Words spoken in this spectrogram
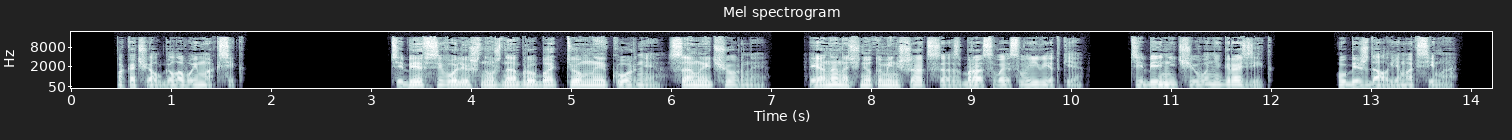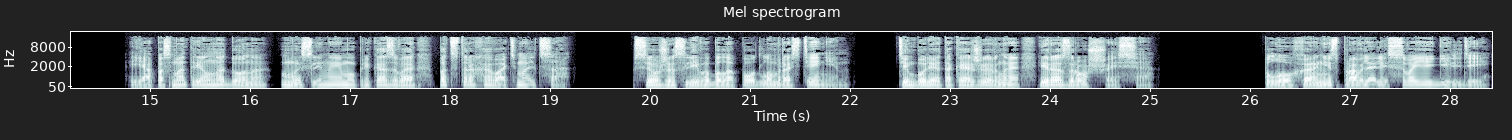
— покачал головой Максик. «Тебе всего лишь нужно обрубать темные корни, самые черные, и она начнет уменьшаться, сбрасывая свои ветки. Тебе ничего не грозит», — убеждал я Максима. Я посмотрел на Дона, мысленно ему приказывая подстраховать мальца. Все же слива была подлым растением, тем более такая жирная и разросшаяся. Плохо они справлялись с своей гильдией,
